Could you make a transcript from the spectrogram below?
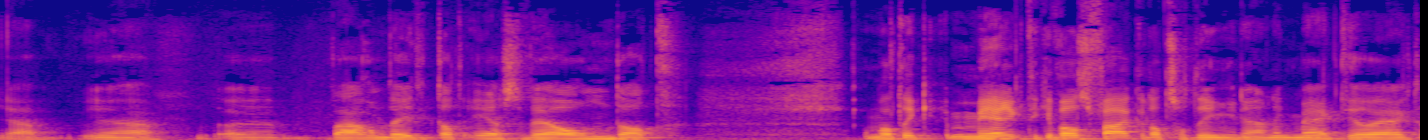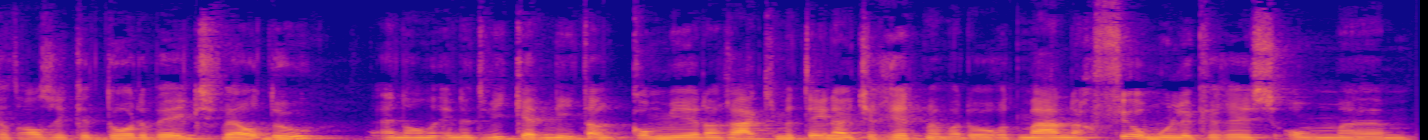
ja, ja uh, waarom deed ik dat eerst wel? Omdat, omdat ik merkte, ik heb wel eens vaker dat soort dingen gedaan. Ik merkte heel erg dat als ik het door de week wel doe en dan in het weekend niet, dan, kom je, dan raak je meteen uit je ritme. Waardoor het maandag veel moeilijker is om, um,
